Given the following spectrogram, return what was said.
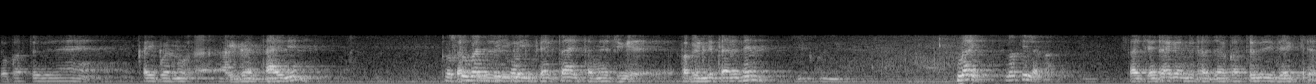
તો કસ્તુરબી કઈ પણ ઇફેક્ટ થાય ને કઈ ઇફેક્ટ થાય તમે પકડી લેતા નથી ને? નહીં નથી લેતા. તાર છેટા ઇફેક્ટ છે?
